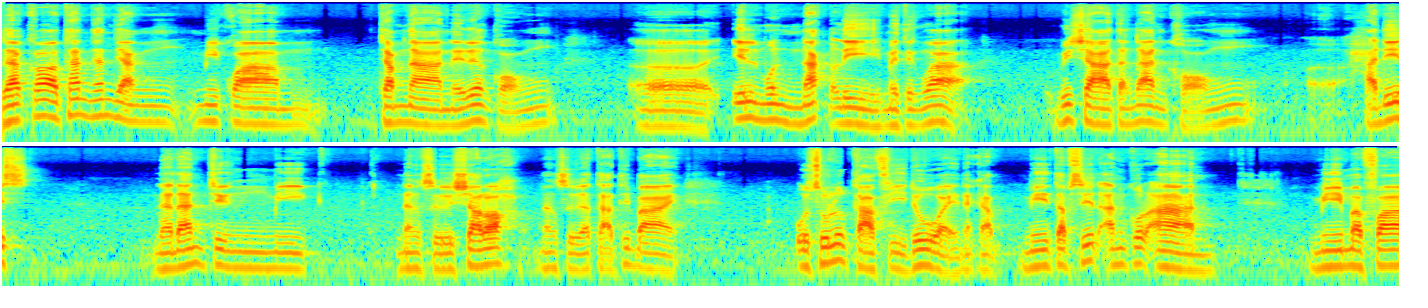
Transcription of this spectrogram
แล้วก็ท่านนั้นยังมีความชำนาญในเรื่องของอิลมุนนักลีหมายถึงว่าวิชาทางด้านของฮะดิษดังนั้นจึงมีหนังสือชาร์ห์หนังสืออธิบาย อุซุลุกาฟีด้วยนะครับ มีตัฟซีรอันกุรอาน มีมาฟา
